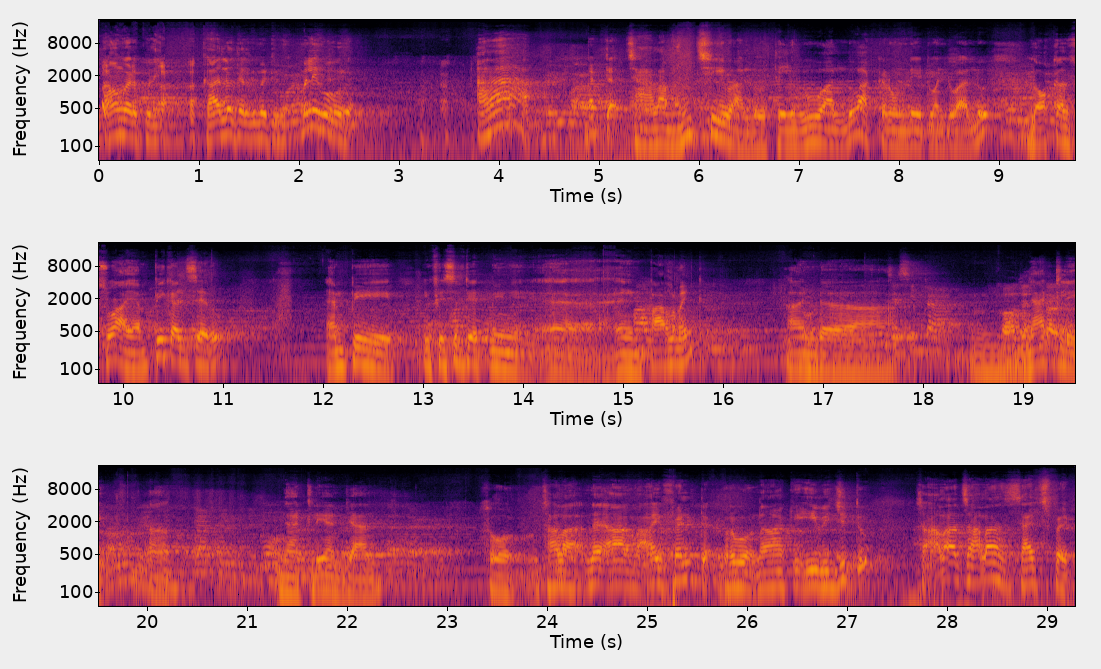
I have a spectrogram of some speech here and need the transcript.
మొహం కడుక్కుని కారులో తెలుగు పెట్టుకుని మళ్ళీ ఊరు. అలా. బట్ చాలా మంచి వాళ్ళు. తెలుగు వాళ్ళు అక్కడ ఉండేటువంటి వాళ్ళు. లోకల్స్ ఆ ఎంపీ కలిశారు. ఎంపీ ఈ ఫెసిలిటేట్ మీ పార్లమెంట్ అండ్ నాట్లీ నాట్లీ అండ్ జాన్ సో చాలా ఐ ఫెల్ట్ ప్రభు నాకు ఈ విజిట్ చాలా చాలా సాటిస్ఫైడ్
